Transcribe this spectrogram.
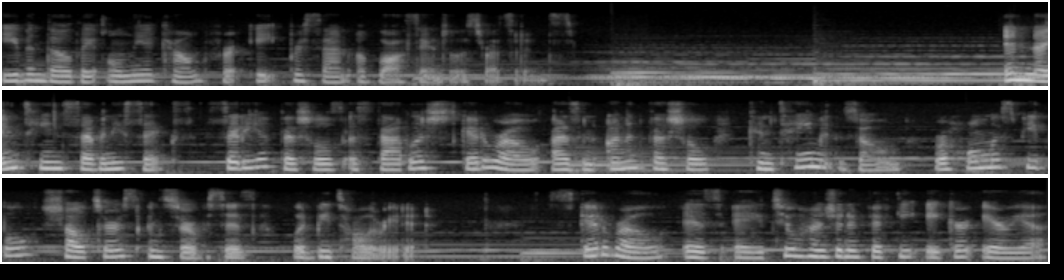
even though they only account for 8% of Los Angeles residents. In 1976, city officials established Skid Row as an unofficial containment zone where homeless people, shelters, and services would be tolerated. Skid Row is a 250 acre area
